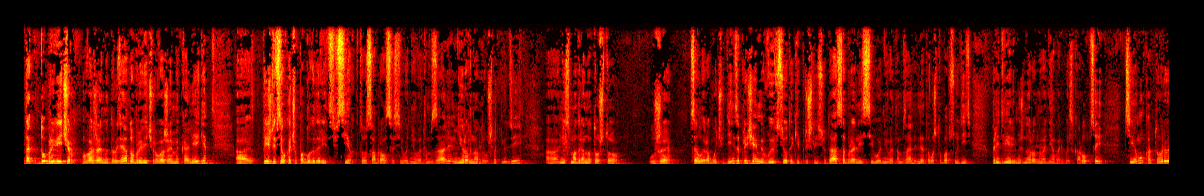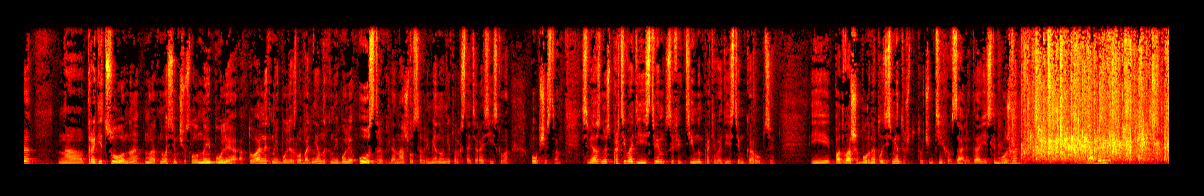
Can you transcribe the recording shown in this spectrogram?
Итак, добрый вечер, уважаемые друзья, добрый вечер, уважаемые коллеги. А, прежде всего хочу поблагодарить всех, кто собрался сегодня в этом зале, неравнодушных людей. А, несмотря на то, что уже целый рабочий день за плечами, вы все-таки пришли сюда, собрались сегодня в этом зале для того, чтобы обсудить в преддверии Международного дня борьбы с коррупцией тему, которую традиционно мы относим к числу наиболее актуальных, наиболее злободневных, наиболее острых для нашего современного, не только, кстати, российского общества, связанную с противодействием, с эффективным противодействием коррупции. И под ваши бурные аплодисменты, что-то очень тихо в зале, да, если можно, я бы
